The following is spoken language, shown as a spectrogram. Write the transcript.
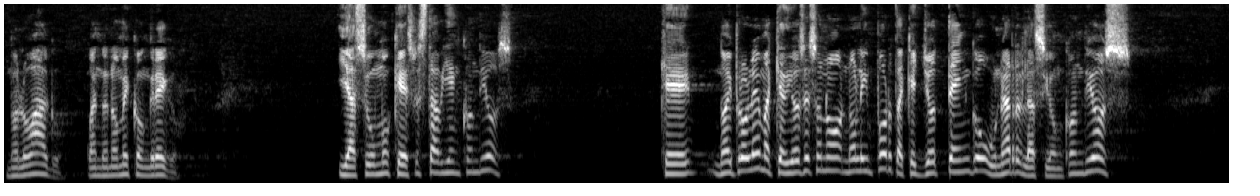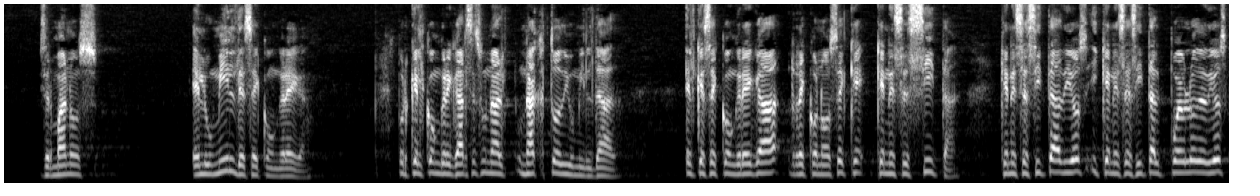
no lo hago, cuando no me congrego y asumo que eso está bien con Dios. Que no hay problema, que a Dios eso no, no le importa, que yo tengo una relación con Dios. Mis hermanos, el humilde se congrega, porque el congregarse es un, acto de humildad. El que se congrega reconoce que, que necesita, que necesita a Dios y que necesita al pueblo de Dios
